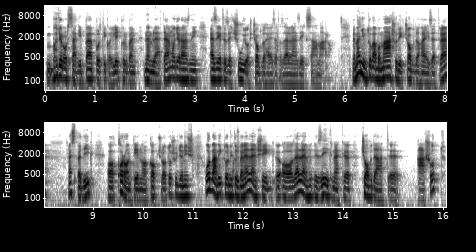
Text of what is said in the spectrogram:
magyarországi belpolitikai légkörben nem lehet elmagyarázni, ezért ez egy súlyos csapdahelyzet az ellenzék számára. De menjünk tovább a második csapda helyzetre, ez pedig a karanténnal kapcsolatos, ugyanis Orbán Viktor miközben ellenség, az ellenzéknek csapdát ásott,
